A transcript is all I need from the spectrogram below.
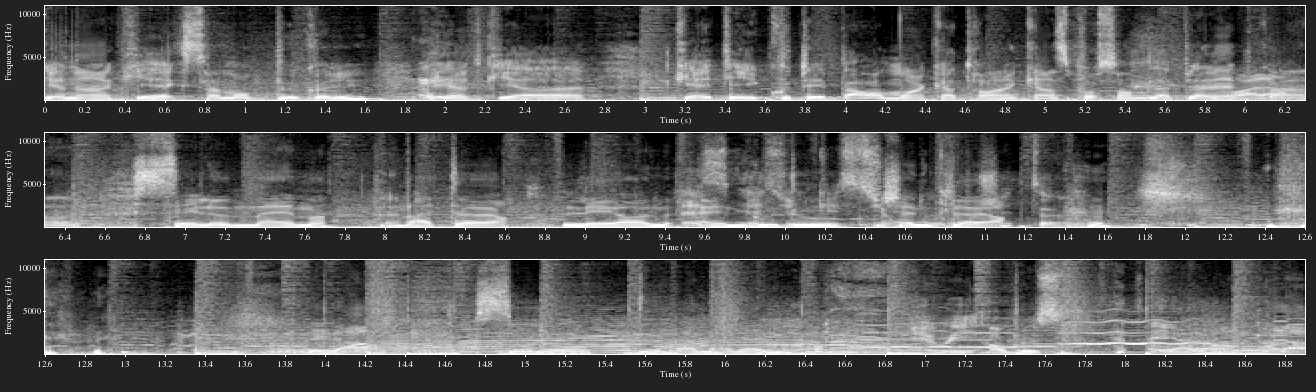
il y en a un qui est extrêmement peu connu et l'autre qui a, qui a été écouté par au moins 95% de la planète. Voilà. C'est le même batteur, Léon Ngoudou question de Chenkler. pochette Et là, solo de Van Halen. Eh oui, en plus. Et alors, voilà.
